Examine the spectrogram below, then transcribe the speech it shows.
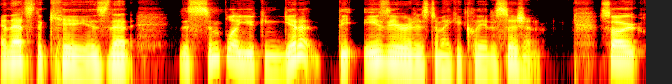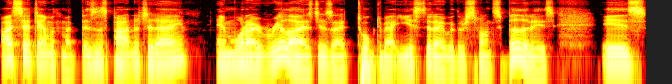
And that's the key is that the simpler you can get it, the easier it is to make a clear decision. So I sat down with my business partner today, and what I realized, as I talked about yesterday with responsibilities, is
